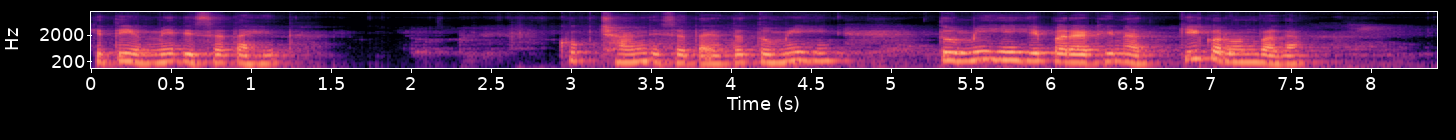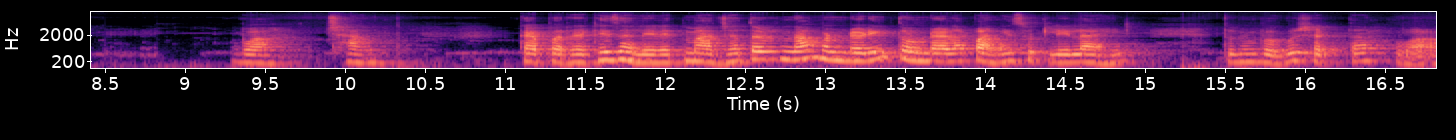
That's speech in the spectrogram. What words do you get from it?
किती यम्मी दिसत आहेत. खूप छान दिसत आहे तर तुम्हीही तुम्हीही हे पराठे नक्की करून बघा. वा छान. काय पराठे झालेले आहेत. माझ्या तर ना मंडळी तोंडाला पाणी सुटलेलं आहे. तुम्ही बघू शकता वा.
